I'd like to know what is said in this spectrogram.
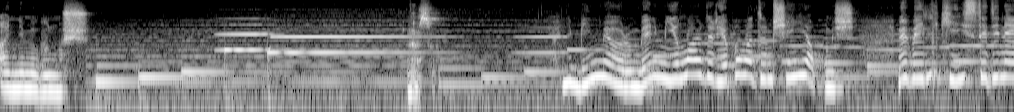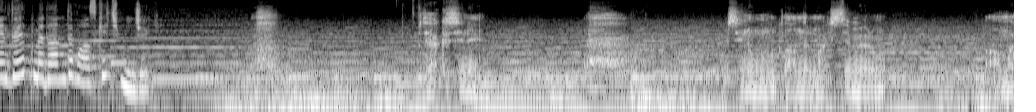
annemi bulmuş. Nasıl? Hani bilmiyorum benim yıllardır yapamadığım şeyi yapmış. Ve belli ki istediğini elde etmeden de vazgeçmeyecek. Bir dakika seni... Seni umutlandırmak istemiyorum. Ama...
